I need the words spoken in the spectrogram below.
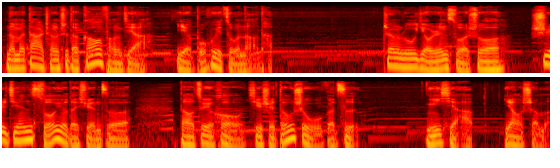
那么大城市的高房价也不会阻挠他。正如有人所说，世间所有的选择，到最后其实都是五个字：你想要什么。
